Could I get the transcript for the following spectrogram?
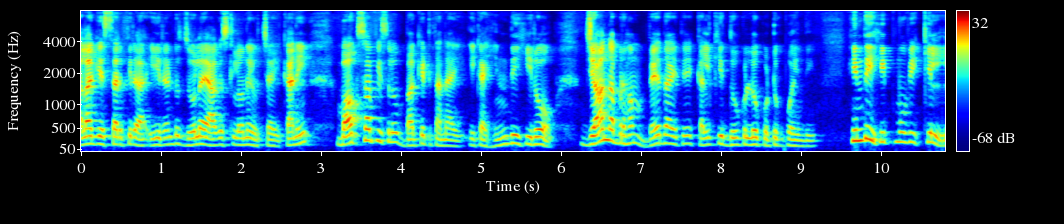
అలాగే సర్ఫిరా ఈ రెండు జూలై ఆగస్టులోనే వచ్చాయి. కానీ బాక్స్ ఆఫీసులో బకెట్ తన్నాయి. ఇక హిందీ హీరో జాన్ అబ్రహం వేద అయితే కల్కి దూకుల్లో కొట్టుకుపోయింది. హిందీ హిట్ మూవీ కిల్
